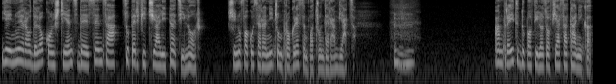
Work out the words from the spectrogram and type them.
Ei nu erau deloc conștienți de esența superficialității lor și nu făcuseră niciun progres în pătrunderea în viață. Mm-hmm. Am trăit după filozofia satanică.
